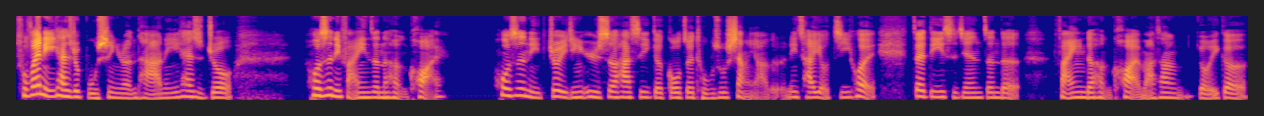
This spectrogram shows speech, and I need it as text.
除非你一开始就不信任他，你一开始就，或是你反应真的很快。或是你就已经预设他是一个勾嘴吐不出象牙的人，你才有机会在第一时间真的反应的很快，马上有一个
